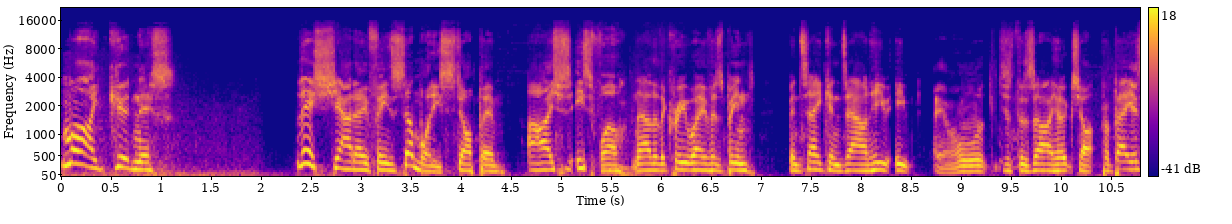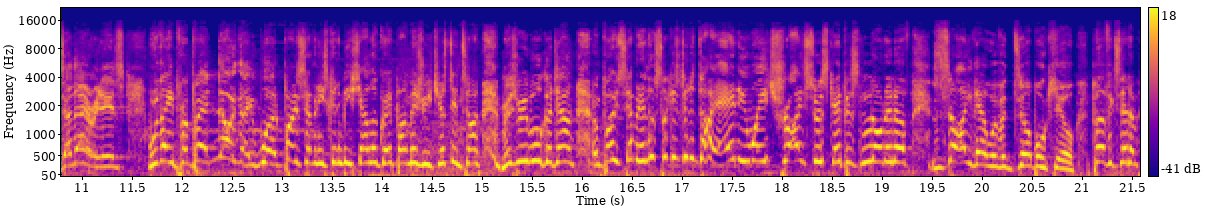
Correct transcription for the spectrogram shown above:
My goodness. This Shadow Fiend, somebody stop him. Ah, uh, he's, he's, well, now that the creep wave has been been taken down, he, he Oh, just the Zai hook shot. Prepare yourself. There it is. Were they prepared? No, they weren't. Bone 7, he's going to be shallow grave by Misery just in time. Misery will go down. And Bone 7, it looks like he's going to die anyway. Tries to escape. It's not enough. Zai there with a double kill. Perfect setup.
